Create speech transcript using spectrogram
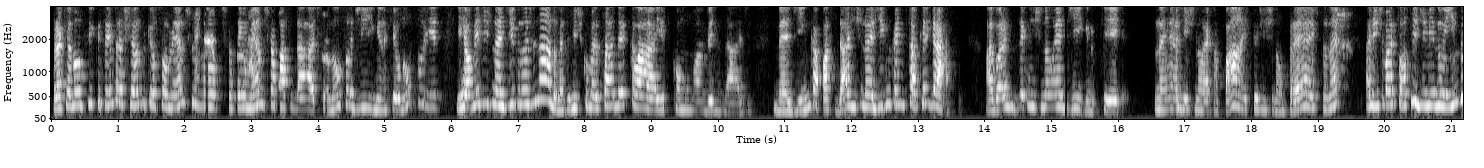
para que eu não fique sempre achando que eu sou menos que os outros, que eu tenho menos capacidade, que eu não sou digna, que eu não sou isso. E realmente a gente não é digno de nada, mas se a gente começar a declarar isso como uma verdade, né, de incapacidade, a gente não é digno porque a gente sabe que é graça. Agora dizer que a gente não é digno, porque né, a gente não é capaz, porque a gente não presta, né? A gente vai só se diminuindo.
